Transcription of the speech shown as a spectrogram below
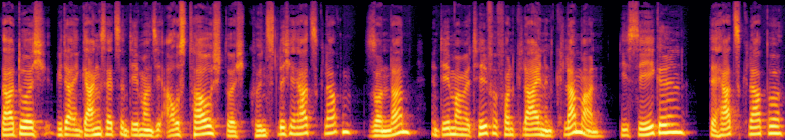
dadurch wieder in Gang setzt, indem man sie austauscht durch künstliche Herzklappen, sondern indem man mit Hilfe von kleinen Klammern die Segeln der Herzklappe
